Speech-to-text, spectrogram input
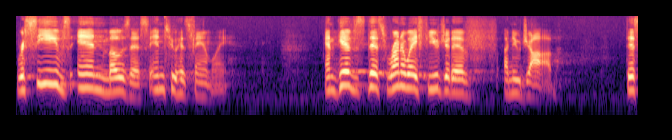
receives in Moses into his family and gives this runaway fugitive a new job. This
